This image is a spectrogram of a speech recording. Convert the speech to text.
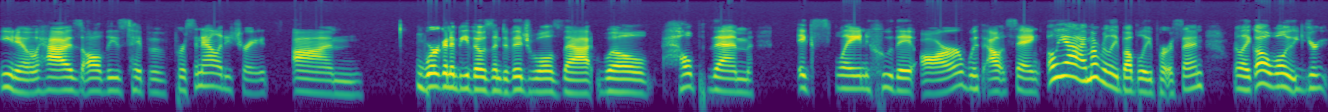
you know, has all these type of personality traits, um, we're going to be those individuals that will help them explain who they are without saying, "Oh yeah, I'm a really bubbly person." We're like, "Oh, well, you're you're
